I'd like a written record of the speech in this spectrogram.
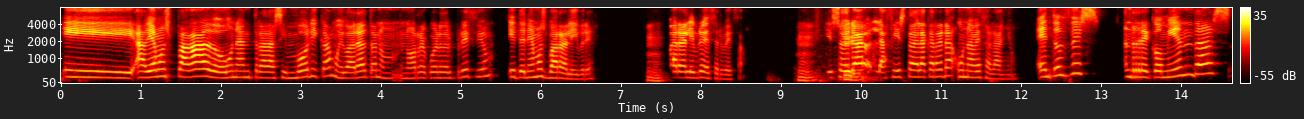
y habíamos pagado una entrada simbólica muy barata, no, recuerdo el precio, y teníamos barra libre, barra libre de cerveza. Y eso era la fiesta de la carrera una vez al año. Entonces, ¿recomiendas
